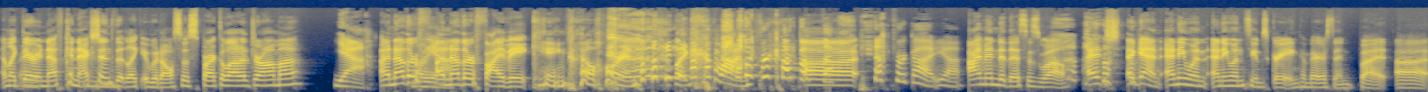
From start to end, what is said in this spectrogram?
and like there are enough connections that like it would also spark a lot of drama. Yeah. Another Oh, yeah. another five eight king Niall Horan. like come on, about Uh, that. I forgot. Yeah. I'm into this as well. And again, anyone anyone seems great in comparison, but uh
